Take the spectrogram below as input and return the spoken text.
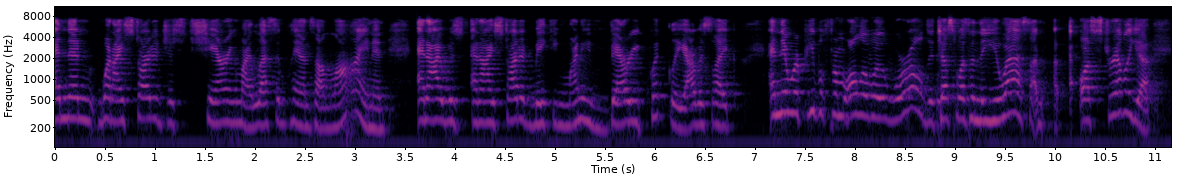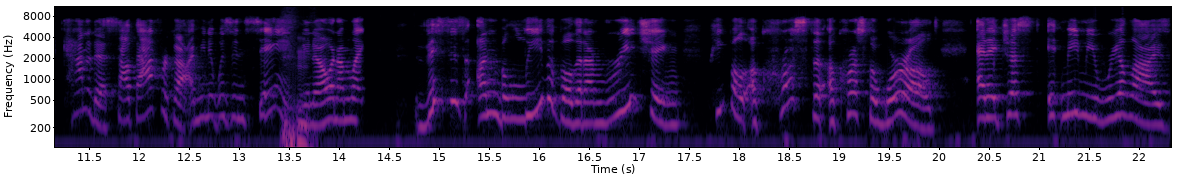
And then when I started just sharing my lesson plans online and and I was and I started making money very quickly. I was like and there were people from all over the world. It just wasn't the U.S., uh, Australia, Canada, South Africa. I mean, it was insane, you know. And I'm like, this is unbelievable that I'm reaching people across the across the world and it just it made me realize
